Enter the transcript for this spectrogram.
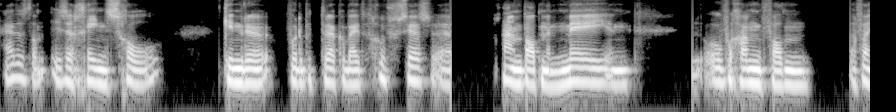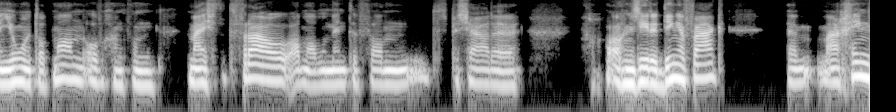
hè, dus dan is er geen school. Kinderen worden betrokken bij het groepsproces, uh, gaan een moment mee. En overgang van, van jongen tot man, overgang van meisje tot vrouw, allemaal momenten van speciale georganiseerde dingen vaak, um, maar geen,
